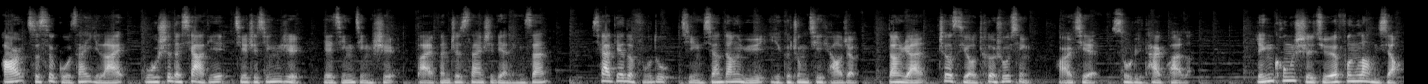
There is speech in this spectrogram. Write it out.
而此次股灾以来，股市的下跌截至今日也仅仅是百分之三十点零三，下跌的幅度仅相当于一个中期调整。当然，这次有特殊性，而且速率太快了。凌空始觉风浪小，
